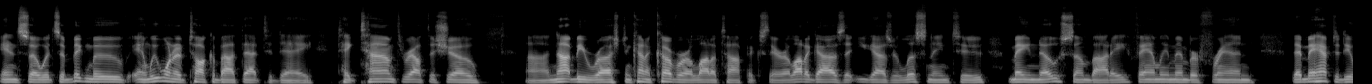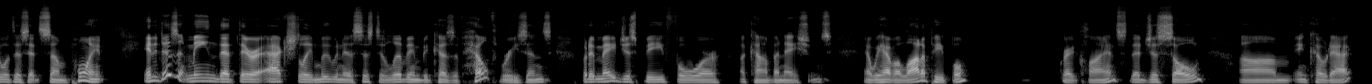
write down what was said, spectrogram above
And so it's a big move. And we want to talk about that today. Take time throughout the show, uh, not be rushed, and kind of cover a lot of topics there. A lot of guys that you guys are listening to may know somebody, family member, friend, that may have to deal with this at some point. And it doesn't mean that they're actually moving to assisted living because of health reasons, but it may just be for accommodations. Now, we have a lot of people great clients that just sold um, in Kodak,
